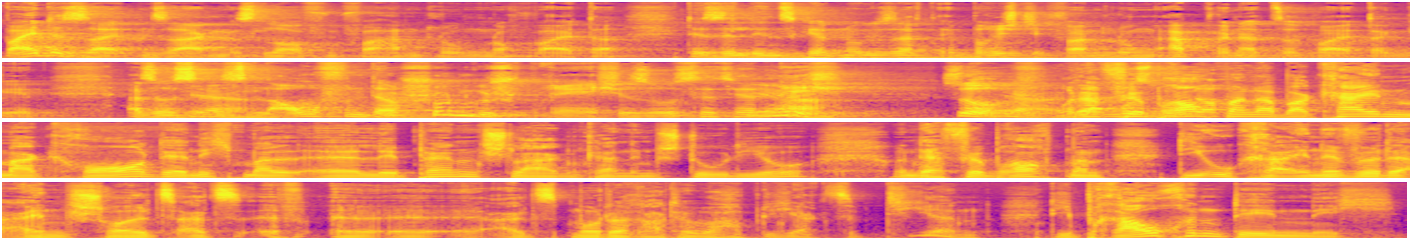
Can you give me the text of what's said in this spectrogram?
Beide Seiten sagen, es laufen Verhandlungen noch weiter. Der Zelensky hat nur gesagt, er bricht die Verhandlungen ab, wenn er so weitergeht. Also es, ja. es laufen da schon Gespräche, so ist es ja, ja. nicht. So, ja, und dafür braucht man aber keinen Macron, der nicht mal äh, Le Pen schlagen kann im Studio. Und dafür braucht man, die Ukraine würde einen Scholz als, äh, äh, als Moderator überhaupt nicht akzeptieren. Die brauchen den nicht.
